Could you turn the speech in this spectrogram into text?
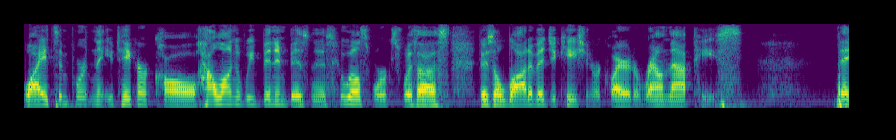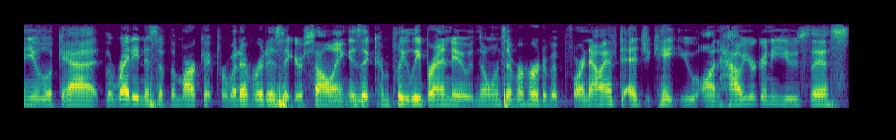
why it's important that you take our call, how long have we been in business, who else works with us. There's a lot of education required around that piece. Then you look at the readiness of the market for whatever it is that you're selling. Is it completely brand new? No one's ever heard of it before. Now I have to educate you on how you're going to use this,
